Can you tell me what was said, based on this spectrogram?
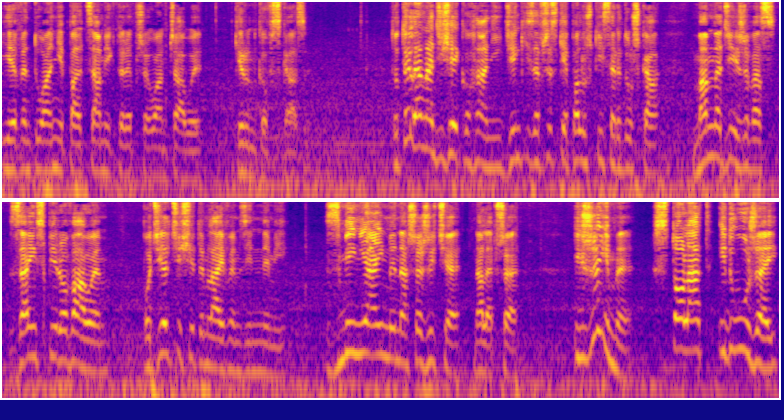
i ewentualnie palcami, które przełączały kierunkowskazy. To tyle na dzisiaj, kochani. Dzięki za wszystkie paluszki i serduszka. Mam nadzieję, że Was zainspirowałem. Podzielcie się tym live'em z innymi. Zmieniajmy nasze życie na lepsze. I żyjmy 100 lat i dłużej.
